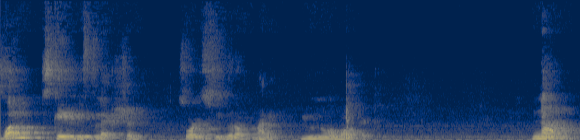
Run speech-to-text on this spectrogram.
one scale deflection. So what is figure of merit? You know about it. Now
